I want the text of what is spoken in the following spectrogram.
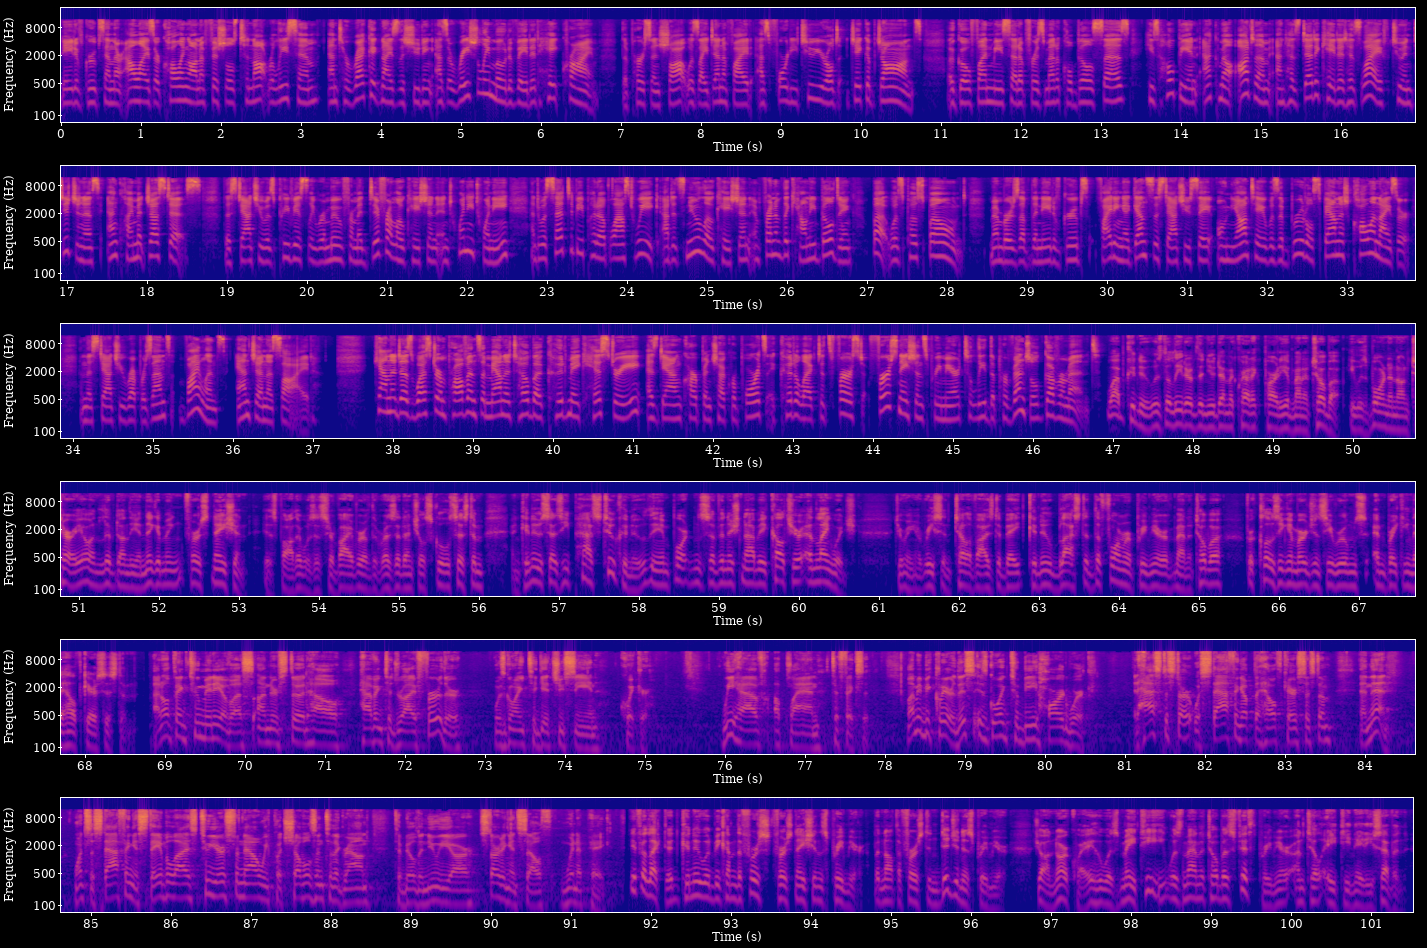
Native groups and their allies are calling on officials to not release him and to recognize the shooting as a racially motivated hate crime. The person shot was identified as 42 year old Jacob Johns. A GoFundMe set up for his medical bills says he's Hopi in Akimel O'odham and has dedicated his life to Indigenous and climate justice. The statue was previously removed from a different location in 2020 and was set to be put up last week at its new location in front of the county building, but was postponed. Members of the Native groups fighting against the statue say Oñate was a brutal Spanish colonizer, and the statue represents violence and genocide. Canada's western province of Manitoba could make history. As Dan Karpenchuk reports, it could elect its first First Nations premier to lead the provincial government. Wab Kinew is the leader of the New Democratic Party of Manitoba. He was born in Ontario and lived on the Onigaming First Nation. His father was a survivor of the residential school system, and Kinew says he passed to Kinew the importance of Anishinaabe culture and language. During a recent televised debate, Kinew blasted the former Premier of Manitoba for closing emergency rooms and breaking the healthcare system. I don't think too many of us understood how having to drive further was going to get you seen quicker. We have a plan to fix it. Let me be clear this is going to be hard work. It has to start with staffing up the healthcare system, and then once the staffing is stabilized, two years from now, we put shovels into the ground to build a new ER starting in South Winnipeg. If elected, Kinew would become the first First Nations premier, but not the first Indigenous premier. John Norquay, who was Métis, was Manitoba's fifth premier until 1887.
